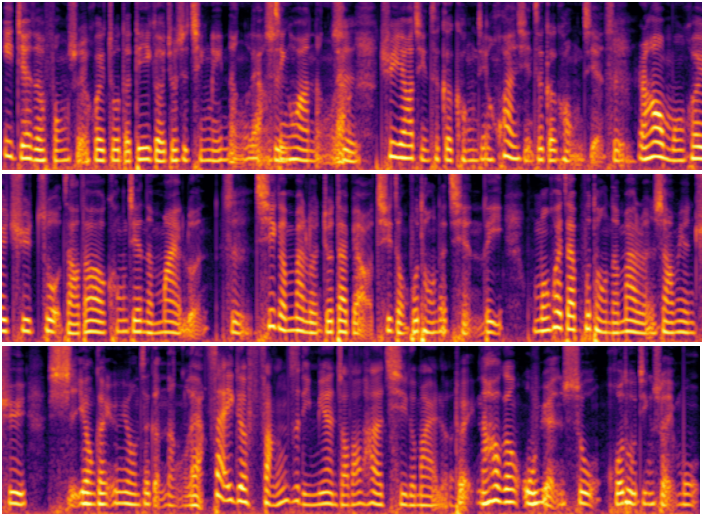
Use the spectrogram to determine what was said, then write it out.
一阶的风水会做的第一个就是清理能量、净化能量，去邀请这个空间，唤醒这个空间。是，然后我们会去做找到空间的脉轮，是七个脉轮就代表七种不同的潜力。我们会在不同的脉轮上面去使用跟运用这个能量，在一个房子里面找到它的七个脉轮。对，然后跟五元素火土金水木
